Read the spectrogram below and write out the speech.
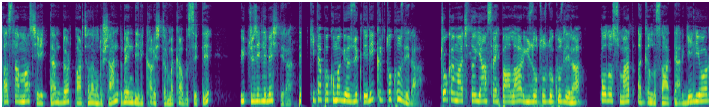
Paslanmaz çelikten 4 parçadan oluşan rendeli karıştırma kabı seti 355 lira. Kitap okuma gözlükleri 49 lira. Çok amaçlı yan sehpalar 139 lira. Polo Smart akıllı saatler geliyor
